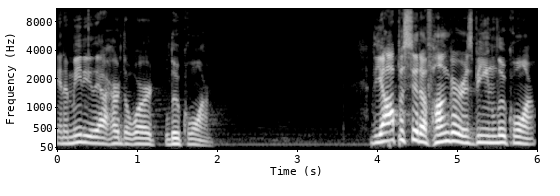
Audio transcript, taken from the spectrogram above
And immediately I heard the word lukewarm. The opposite of hunger is being lukewarm.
